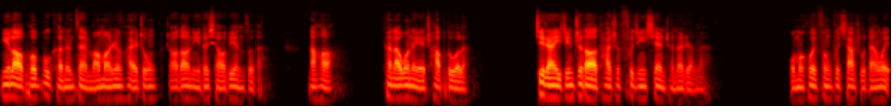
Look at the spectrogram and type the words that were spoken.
你老婆不可能在茫茫人海中找到你的小辫子的。”那好。看来问的也差不多了。既然已经知道他是附近县城的人了，我们会吩咐下属单位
